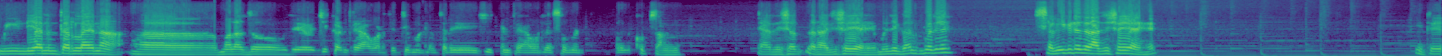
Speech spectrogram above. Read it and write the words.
मी इंडिया नंतरला आहे ना मला जो म्हणजे जी कंट्री आवडते ती म्हटलं तरी ही कंट्री आवडते असं म्हटलं खूप चांगलं त्या देशात राजेशाही आहे. म्हणजे गल्फमध्ये सगळीकडेच राजेशाही आहे. इथे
